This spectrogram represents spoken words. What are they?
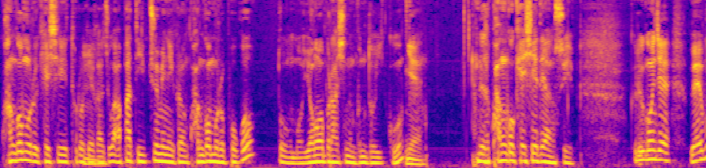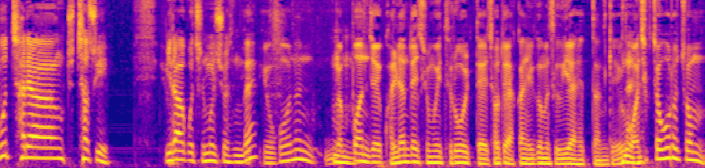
광고물을 게시토록 음. 해가지고 아파트 입주민이 그런 광고물을 보고 또 뭐 영업을 하시는 분도 있고 예. 그래서 광고 게시에 대한 수입 그리고 이제 외부 차량 주차 수입 이라고 질문 주셨는데 요거는 몇 음. 번 이제 관련된 질문이 들어올 때 저도 약간 읽으면서 의아했던 게 이거 네. 원칙적으로 좀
